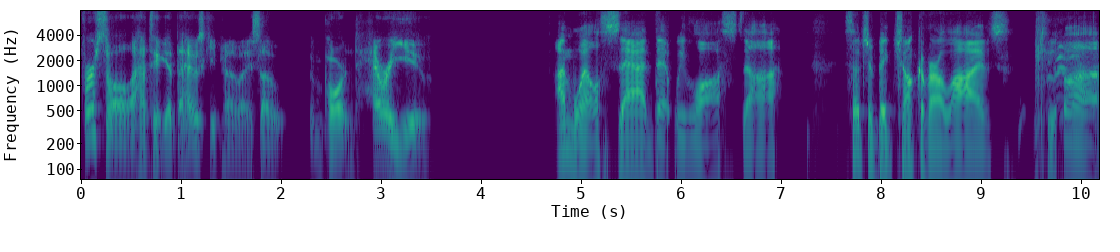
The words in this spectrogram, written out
first of all, I had to get the housekeeping out of the way, so important. How are you? I'm well sad that we lost uh, such a big chunk of our lives to uh,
